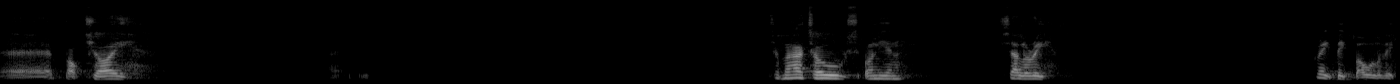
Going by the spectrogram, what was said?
uh, bok choy, tomatoes, onion, celery great big bowl of it.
